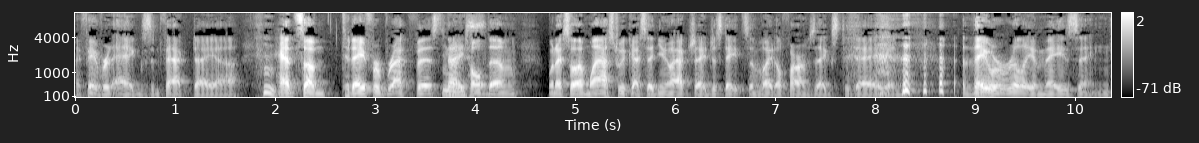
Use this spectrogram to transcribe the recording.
my favorite eggs. In fact, I uh, had some today for breakfast, and I told them when I saw them last week, I said, you know, actually, I just ate some Vital Farms eggs today, and they were really amazing.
